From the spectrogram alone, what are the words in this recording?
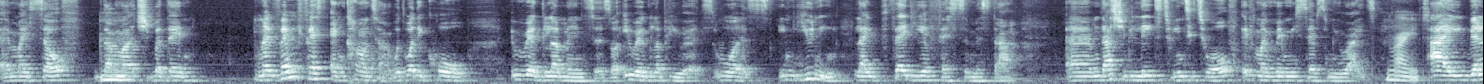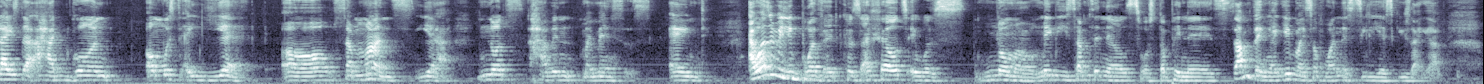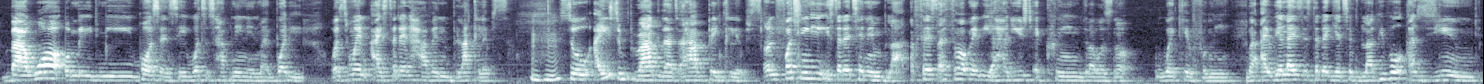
uh, myself that mm-hmm. much, but then my very first encounter with what they call irregular menses or irregular periods was in uni, like third year, first semester um, that should be late 2012, if my memory serves me right. Right. I realized that I had gone almost a year or some months, yeah, not having my menses. And I wasn't really bothered because I felt it was normal. Maybe something else was stopping it. Something. I gave myself one silly excuse like that. But what made me pause and say what is happening in my body was when I started having black lips. Mm-hmm. So I used to brag that I have pink lips. Unfortunately, it started turning black. At first, I thought maybe I had used a cream that was not working for me, but I realized it started getting black. People assumed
